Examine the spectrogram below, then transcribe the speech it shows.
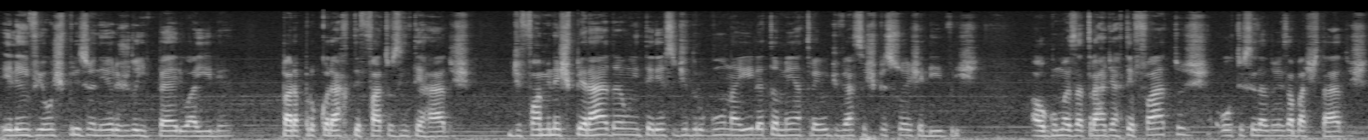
ele enviou os prisioneiros do Império à ilha para procurar artefatos enterrados. De forma inesperada, o interesse de Drugun na ilha também atraiu diversas pessoas livres, algumas atrás de artefatos, outros cidadãos abastados.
